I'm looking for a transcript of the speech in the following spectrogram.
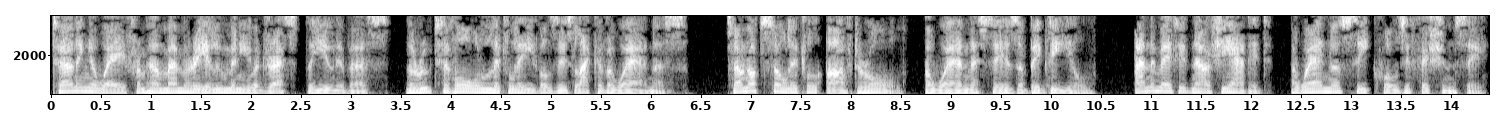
Turning away from her memory Eluminia addressed the universe, the root of all little evils is lack of awareness. So not so little after all, awareness is a big deal. Animated now she added, awareness equals efficiency.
